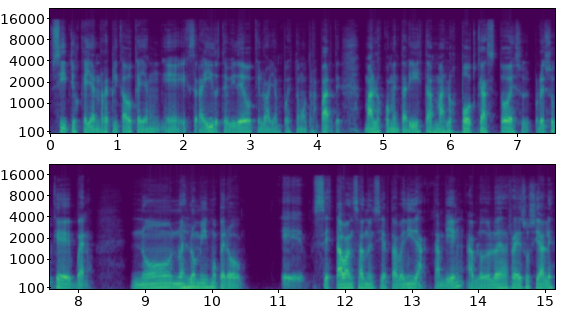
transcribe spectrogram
sitios que hayan replicado, que hayan eh, extraído este video, que lo hayan puesto en otras partes, más los comentaristas, más los podcasts, todo eso. Por eso que, bueno, no, no es lo mismo, pero eh, se está avanzando en cierta avenida. También habló de de las redes sociales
